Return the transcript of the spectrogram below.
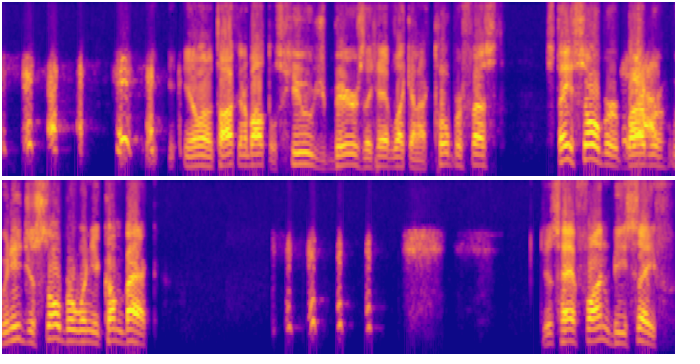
You know what I'm talking about? Those huge beers they have like an Oktoberfest. Stay sober, Yeah. Barbara. We need you sober when you come back. Just have fun, be safe.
